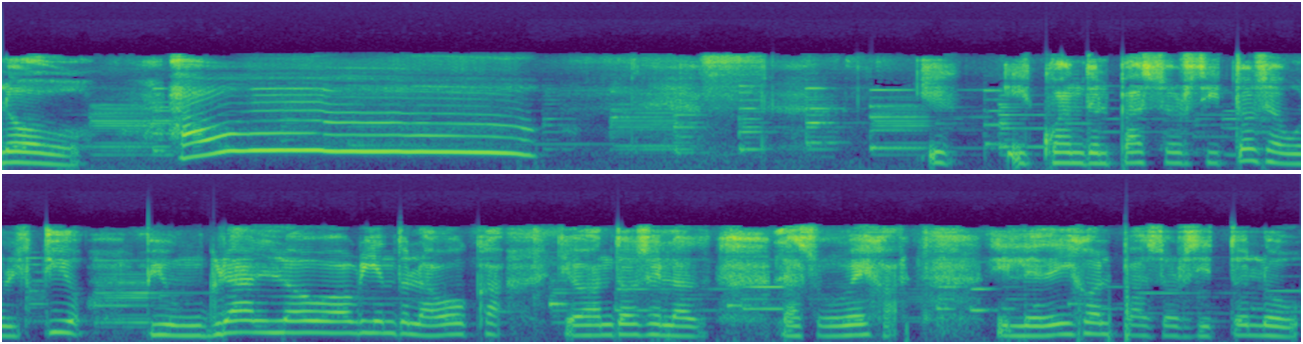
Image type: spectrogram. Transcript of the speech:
lobo. Y, y, cuando el pastorcito se volteó, vio un gran lobo abriendo la boca, llevándose las, las ovejas. Y le dijo al pastorcito lobo,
